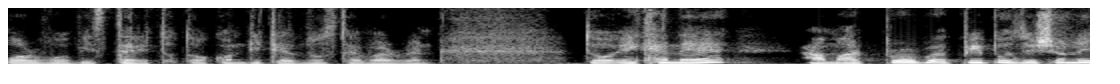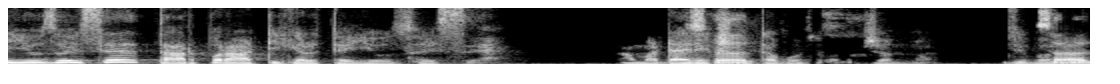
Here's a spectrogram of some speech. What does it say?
পড়ব বিস্তারিত তখন ডিটেলস বুঝতে পারবেন। তো এখানে আমার প্রিপোজিশনে ইউজ হয়েছে তারপর আর্টিকেলটা ইউজ হয়েছে আমার ডাইরেকশনটা বোঝানোর জন্য। জি বলেন। স্যার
